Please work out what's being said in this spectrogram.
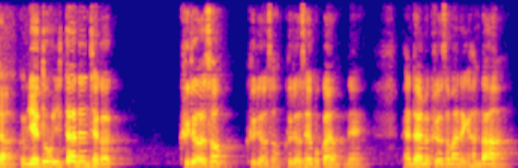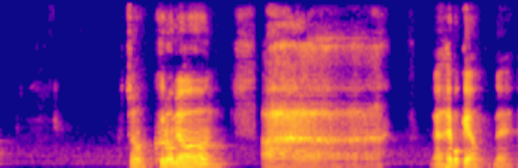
자, 그럼 얘도 일단은 제가 그려서, 그려서, 그려서 해볼까요? 네. 벤다음에 그려서 만약에 한다. 그죠? 그러면, 아, 네, 해볼게요. 네.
